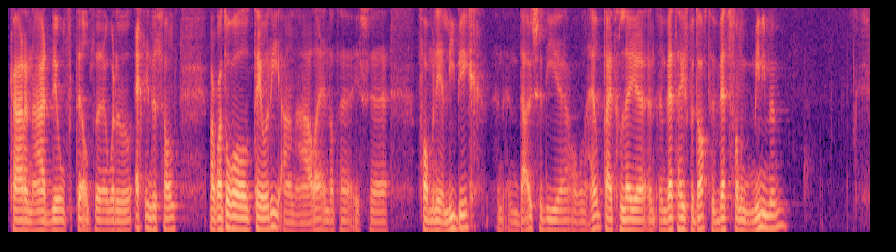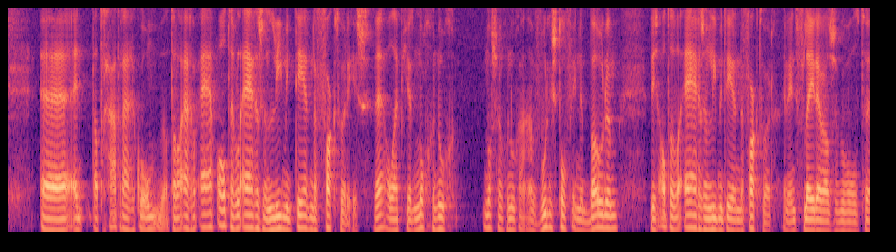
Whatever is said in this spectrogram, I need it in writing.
Karen haar deel vertelt, wordt wel echt interessant. Maar ik wou toch wel theorie aanhalen. En dat is van meneer Liebig, een, een Duitser die uh, al een hele tijd geleden een, een, wet heeft bedacht, de wet van het minimum. Uh, en dat gaat er eigenlijk om dat er al altijd wel ergens een limiterende factor is. Hè? Al heb je nog, genoeg, nog zo genoeg aan voedingsstoffen in de bodem, er is altijd wel ergens een limiterende factor. En in het verleden was er bijvoorbeeld uh,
